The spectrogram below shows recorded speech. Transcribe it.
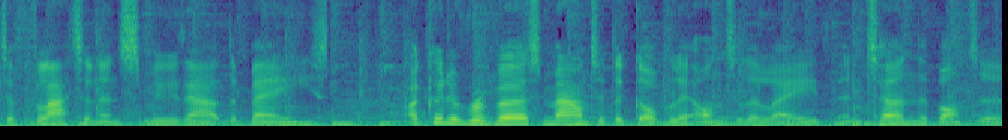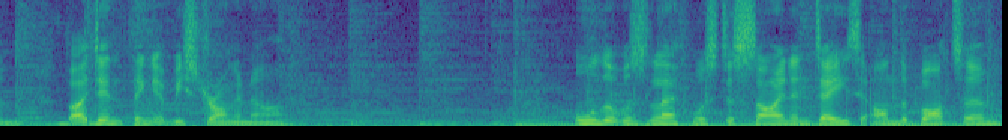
to flatten and smooth out the base. I could have reverse mounted the goblet onto the lathe and turned the bottom, but I didn't think it'd be strong enough. All that was left was to sign and date it on the bottom,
